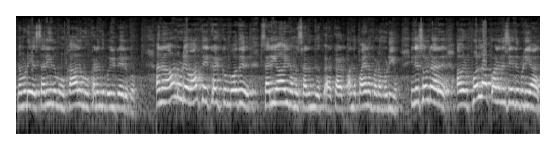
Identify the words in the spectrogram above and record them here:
நம்முடைய சரீரமும் காலமும் கடந்து போய்கிட்டே இருக்கும். ஆனால் ஆண்டவருடைய வார்த்தையை கேட்கும்போது சரியாய் நம்ம சறந்து அந்த பயணம் பண்ண முடியும். இங்கே சொல்கிறாரு அவர் பொல்லாப்பானதை செய்தபடியால்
